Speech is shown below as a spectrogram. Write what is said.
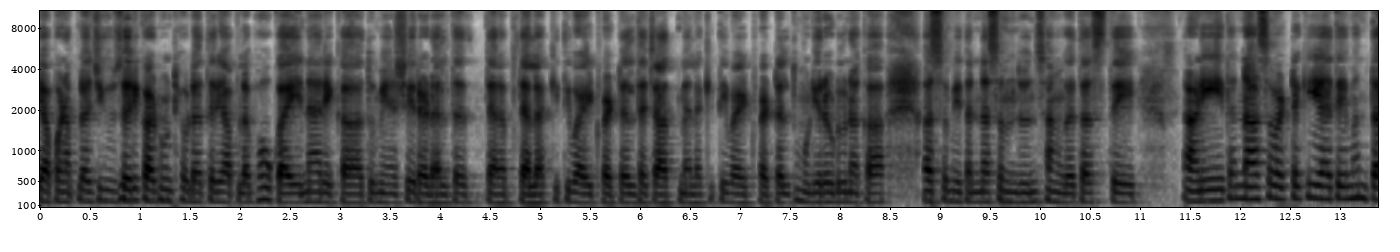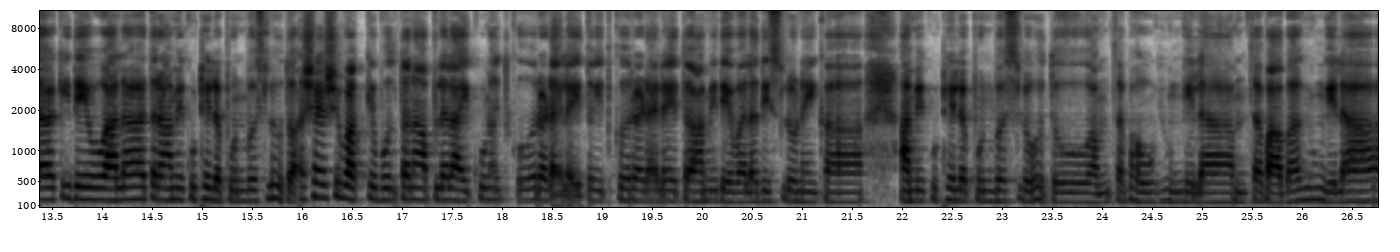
की आपण आपला जीव जरी काढून ठेवला तरी आपला भाऊ काय येणार आहे का? तुम्ही असे रडाल तर त्याला त्याला किती वाईट वाटेल त्याच्या आत्म्याला किती वाईट वाटेल तुम्ही रडू नका असं मी त्यांना समजून सांगत असते. आणि त्यांना असं वाटतं की ते म्हणता की देव आला तर आम्ही कुठे लपून बसलो होतो. असे अशी वाक्य बोलताना आपल्याला ऐकून इतकं रडायला येतं इतकं रडायला येतं. आम्ही देवाला दिसलो नाही का? आम्ही कुठे लपून बसलो होतो? आमचा भाऊ घेऊन गेला आमचा बाबा घेऊन गेला.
